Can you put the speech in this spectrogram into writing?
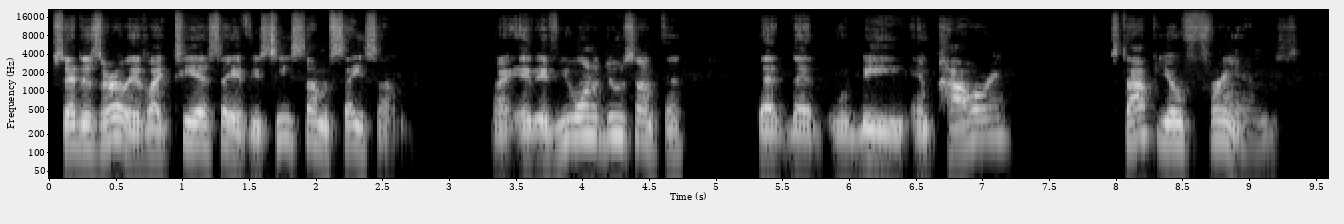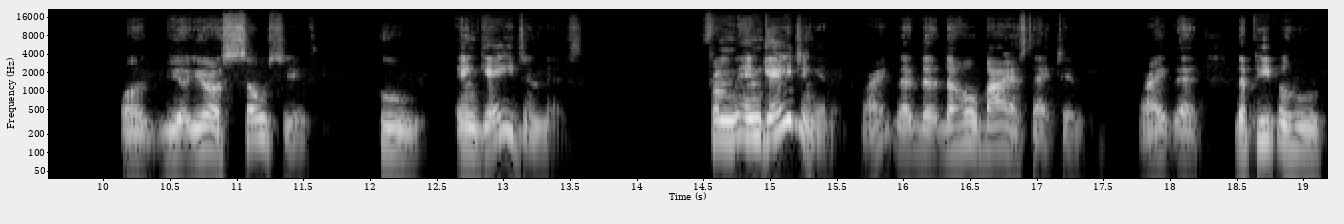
said this earlier, it's like TSA. If you see something, say something. Right? If, if you want to do something that that would be empowering, stop your friends or your, your associates who engage in this from engaging in it. Right? The the, the whole biased activity. Right? The the people who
